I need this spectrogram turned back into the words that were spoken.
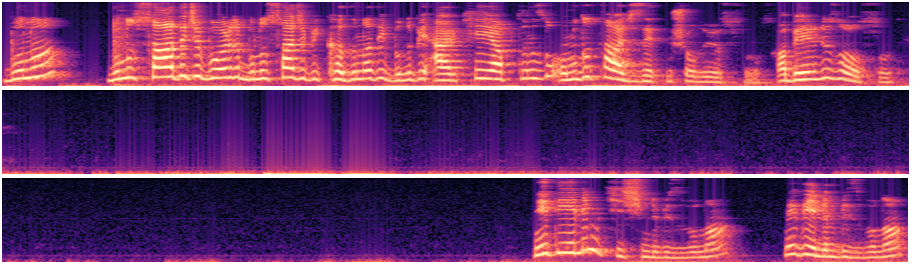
Bunu bunu sadece bu arada bunu sadece bir kadına değil bunu bir erkeğe yaptığınızda onu da taciz etmiş oluyorsunuz. Haberiniz olsun. Ne diyelim ki şimdi biz buna? Ne diyelim biz buna?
